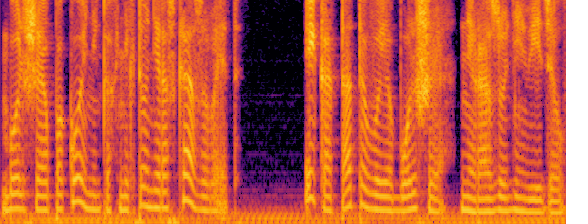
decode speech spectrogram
Больше о покойниках никто не рассказывает. И кота-то я больше ни разу не видел.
